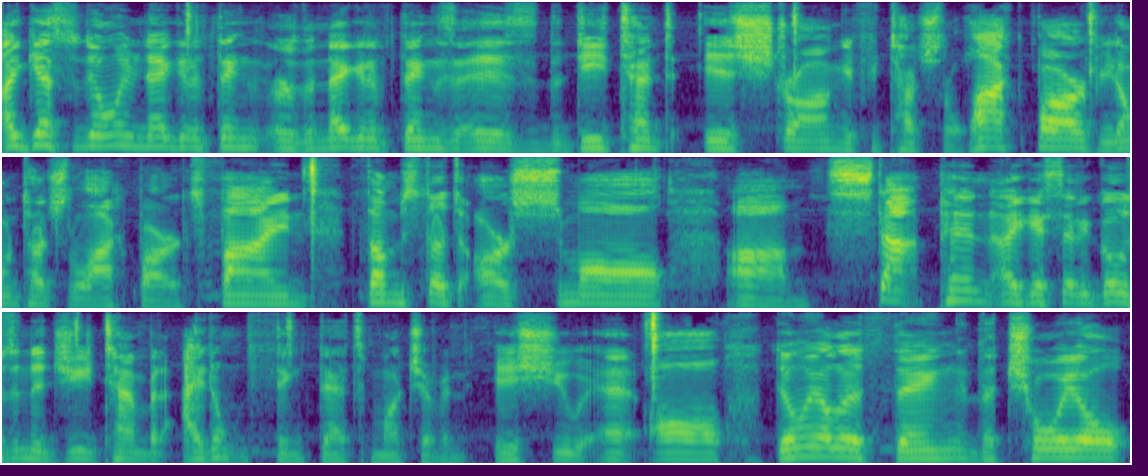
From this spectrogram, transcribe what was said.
I guess the only negative thing or the negative things is the detent is strong if you touch the lock bar. If you don't touch the lock bar, it's fine. Thumb studs are small. Um, stop pin, like I said, it goes into G10, but I don't think that's much of an issue at all. The only other thing, the choil,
